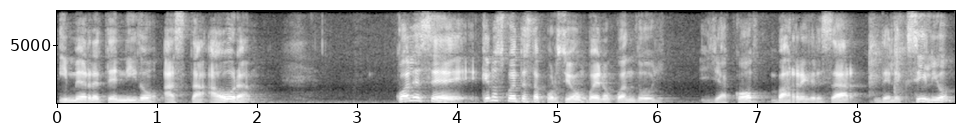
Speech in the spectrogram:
y me he retenido hasta ahora. ¿Cuál es, eh, ¿Qué nos cuenta esta porción? Bueno, cuando Jacob va a regresar del exilio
